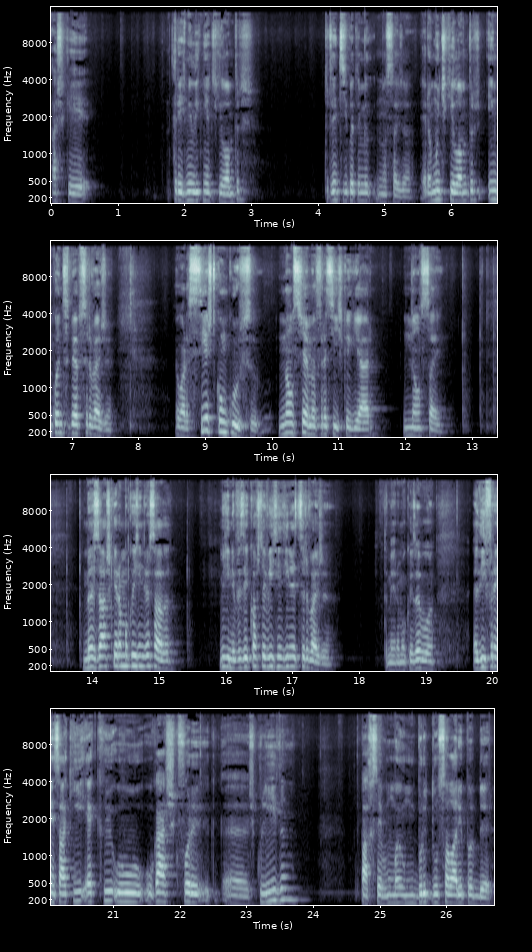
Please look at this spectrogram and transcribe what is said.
acho que é 3.500 km, 350 mil, não sei já, era muitos quilómetros, enquanto se bebe cerveja. Agora, se este concurso não se chama Francisco Aguiar, não sei. Mas acho que era uma coisa engraçada. Imagina, fazer Costa Vicentina de cerveja. Também era uma coisa boa. A diferença aqui é que o, o gajo que for uh, escolhido pá, recebe uma, um bruto de um salário para beber.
